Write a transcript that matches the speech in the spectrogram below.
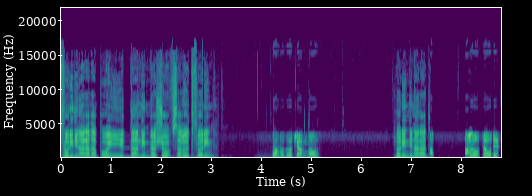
Florin din Arad, apoi Dan din Brașov. Salut, Florin. Salut, Lucian, mă auzi? Florin din Arad. Alo, se aude?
